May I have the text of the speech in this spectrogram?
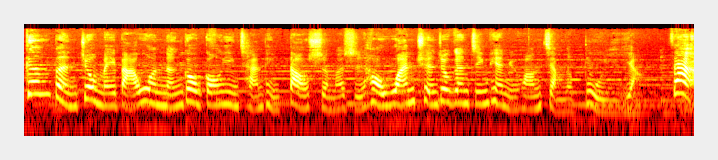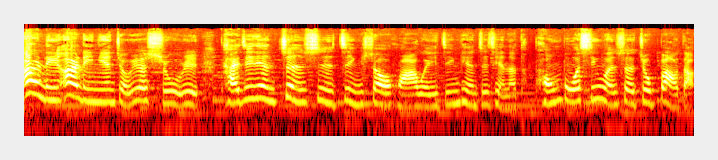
根本就没把握能够供应产品到什么时候，完全就跟晶片女皇讲的不一样。在二零二零年九月十五日，台积电正式禁售华为晶片之前呢，彭博新闻社就报道，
